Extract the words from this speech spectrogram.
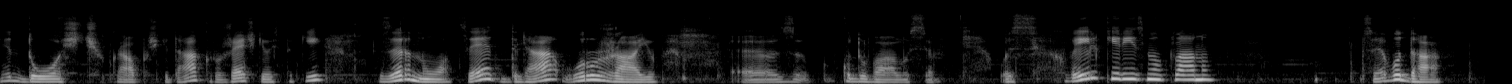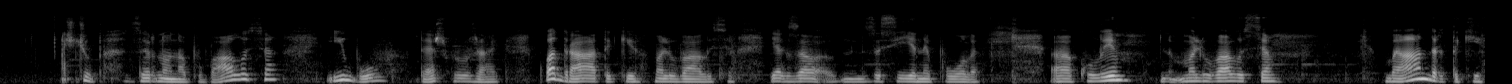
і дощ. Крапочки, так, кружечки, ось такі зерно. Це для урожаю е, кодувалося. Ось хвильки різного плану. Це вода, щоб зерно напувалося і був теж врожай. Квадратики малювалися, як за, засіяне поле. Коли малювалося меандр, такі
